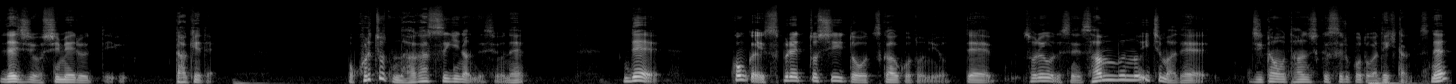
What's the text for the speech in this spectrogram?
レジを閉めるっていうだけで。これちょっと長すぎなんですよね。で今回スプレッドシートを使うことによってそれをですね3分の1まで時間を短縮することができたんですね。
